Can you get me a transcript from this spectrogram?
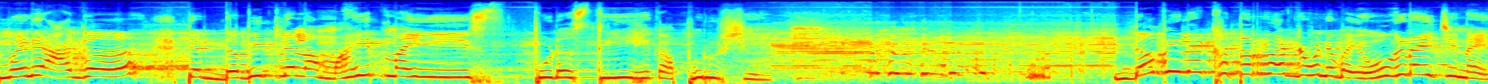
म्हणे अगं त्या डबीतल्याला माहीत नाहीस. पुढं स्त्री हे का पुरुष आहे? डबीले खतरनाक म्हणे बाई उघडायची नाही.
